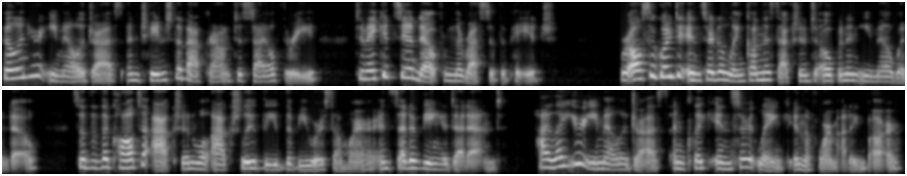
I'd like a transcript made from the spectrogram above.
Fill in your email address and change the background to Style 3 to make it stand out from the rest of the page. We're also going to insert a link on this section to open an email window, so that the call to action will actually lead the viewer somewhere instead of being a dead end. Highlight your email address and click Insert Link in the formatting bar.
